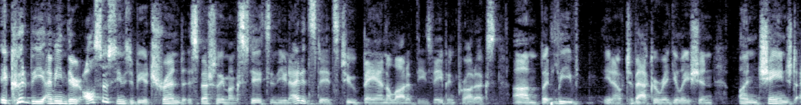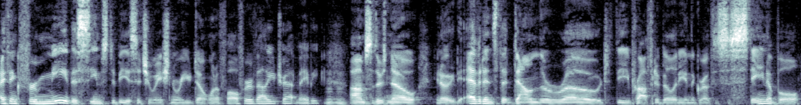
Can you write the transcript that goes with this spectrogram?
It could be. I mean, there also seems to be a trend, especially among states in the United States, to ban a lot of these vaping products, um, but leave you know tobacco regulation unchanged. I think for me, this seems to be a situation where you don't want to fall for a value trap, maybe. Mm-hmm. Um, so there's no, you know, evidence that down the road the profitability and the growth is sustainable,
